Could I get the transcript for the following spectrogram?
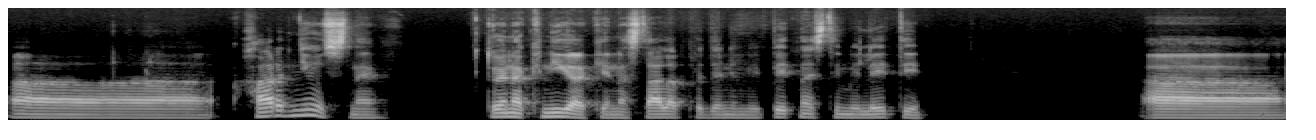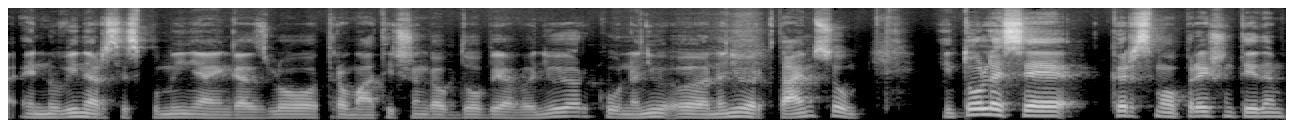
Uh, hard news, ne. To je ena knjiga, ki je nastala pred enimi 15 leti. Uh, en novinar se spominja enega zelo traumatičnega obdobja v New Yorku, na New, uh, na New York Timesu. In tole se, kar smo prejšnji teden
